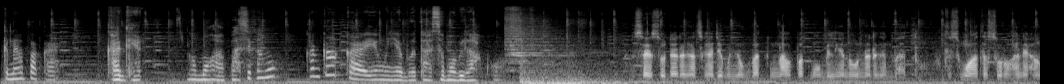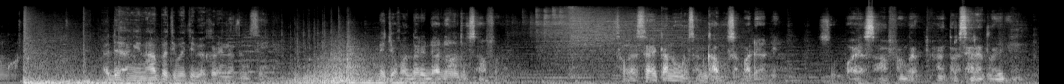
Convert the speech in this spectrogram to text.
Kenapa kak? Kaget? Ngomong apa sih kamu? Kan kakak yang menyabotase mobil aku. Saya sudah dengan sengaja menyumbat knalpot mobilnya Nona dengan batu. Itu semua atas suruhannya Anggun. Ada angin apa tiba-tiba kalian datang sini? Ini coklat dari Daniel untuk Safa. Selesaikan urusan kamu sama Daniel. Supaya Safa nggak pernah terseret lagi.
